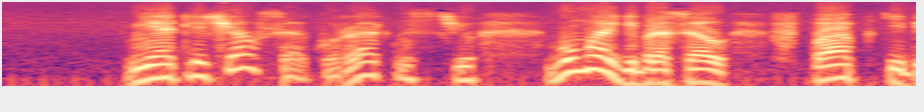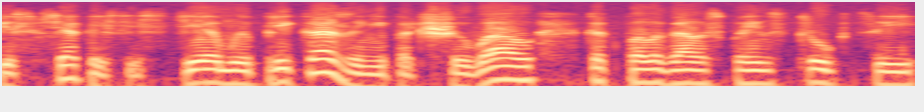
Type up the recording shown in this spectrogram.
— не отличался аккуратностью, бумаги бросал в папки без всякой системы, приказы не подшивал, как полагалось по инструкции,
